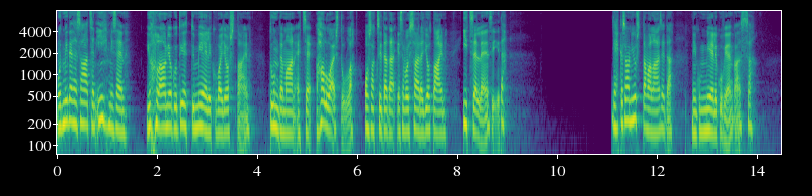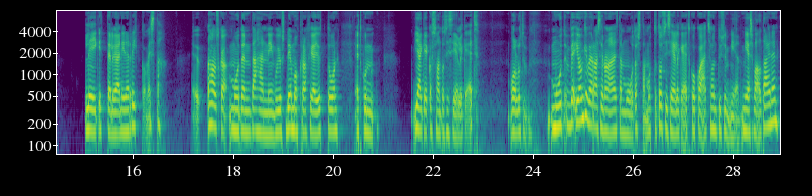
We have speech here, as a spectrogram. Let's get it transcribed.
Mutta miten sä saat sen ihmisen, jolla on joku tietty mielikuva jostain, tuntemaan, että se haluaisi tulla osaksi tätä ja se voisi saada jotain itselleen siitä. Ehkä se on just tavallaan sitä niin kuin mielikuvien kanssa leikittelyä ja niiden rikkomista. Hauska muuten tähän niin kuin just demografia-juttuun, että kun jääkiekossa on tosi selkeät ollut muut, jonkin verran siinä on aina sitä muutosta, mutta tosi selkeät koko ajan, että se on tosi miesvaltainen.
